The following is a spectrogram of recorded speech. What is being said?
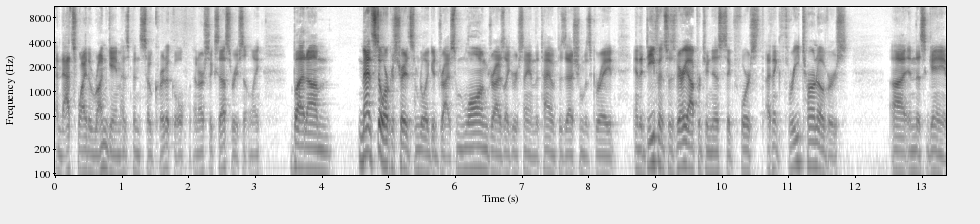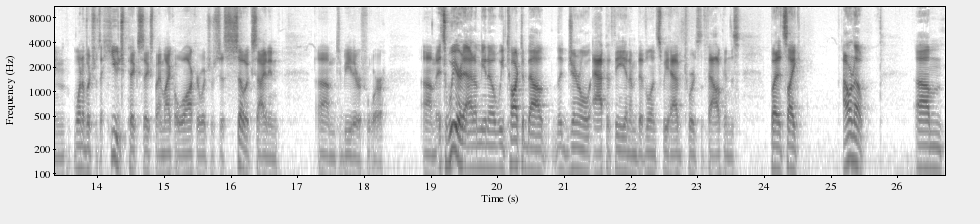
and that's why the run game has been so critical in our success recently. But um, Matt still orchestrated some really good drives, some long drives, like you were saying. The time of possession was great, and the defense was very opportunistic. Forced, I think, three turnovers uh, in this game. One of which was a huge pick six by Mykal Walker, which was just so exciting um, to be there for. Um, it's weird, Adam. You know, we talked about the general apathy and ambivalence we have towards the Falcons, but it's like, I don't know. Um,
